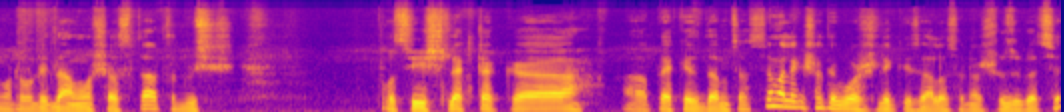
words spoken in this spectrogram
মোটামুটি দামও সস্তা, অর্থাৎ বিশ পঁচিশ লাখ টাকা প্যাকেজ দাম চাচ্ছে। মালিকের সাথে বসলে কিছু আলোচনার সুযোগ আছে।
